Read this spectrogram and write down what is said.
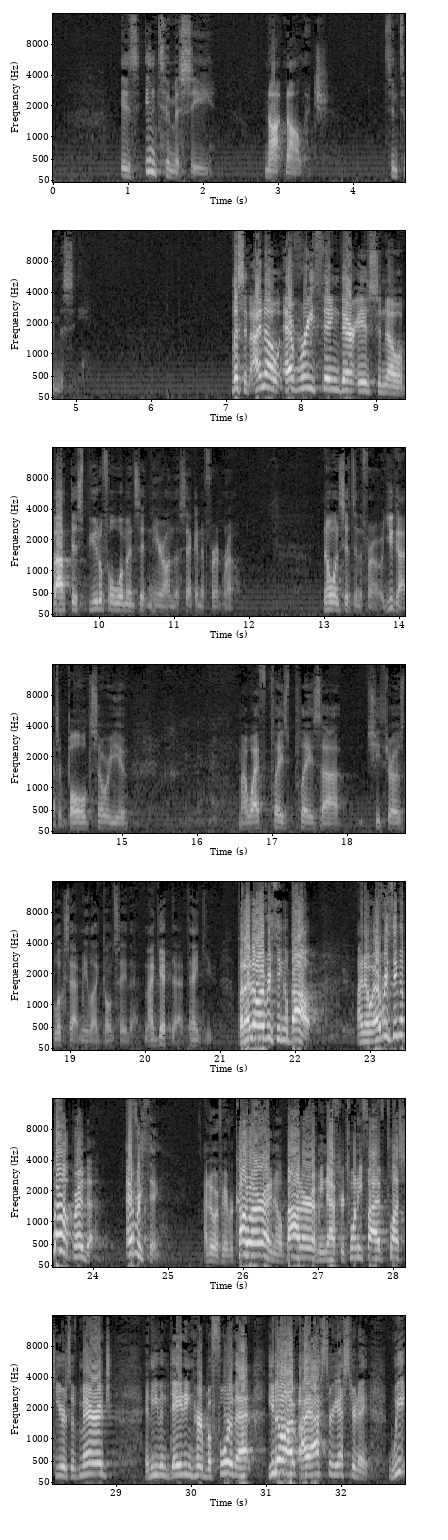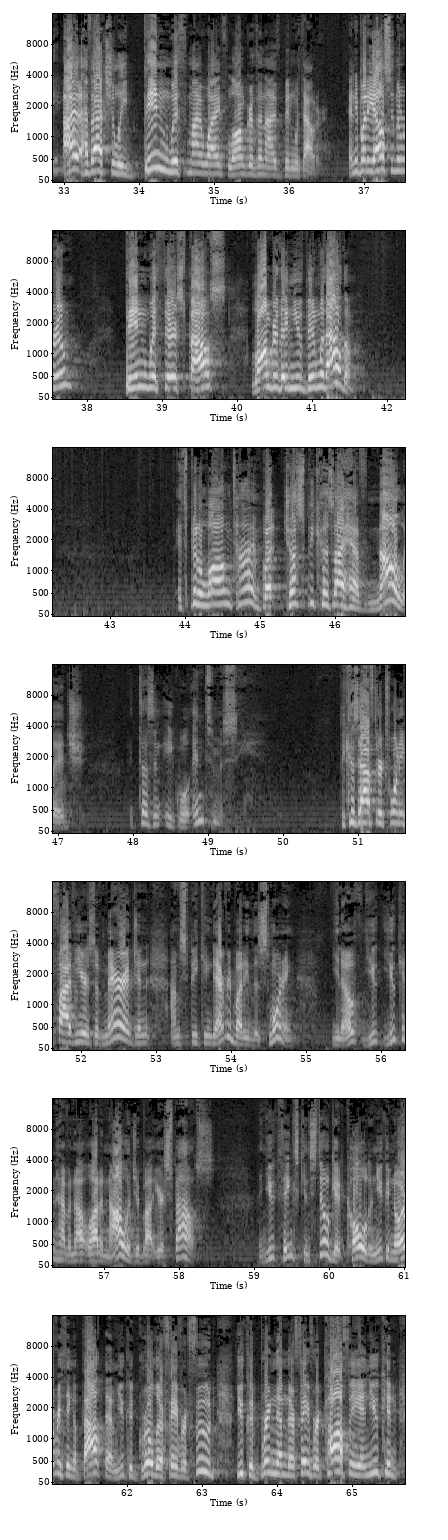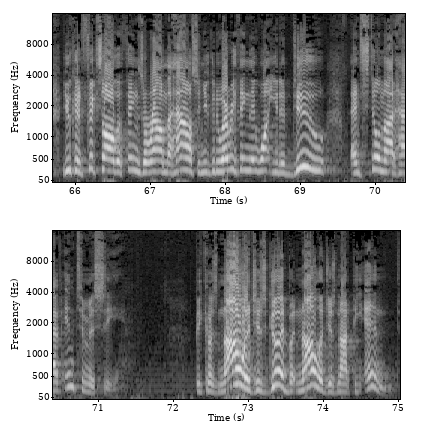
is intimacy, not knowledge. It's intimacy. Listen, I know everything there is to know about this beautiful woman sitting here on the second to front row. No one sits in the front row. You guys are bold, so are you. My wife plays, plays uh, she throws, looks at me like, don't say that. And I get that, thank you. But I know everything about, I know everything about Brenda. Everything. I know her favorite color, I know about her. I mean, after 25 plus years of marriage, and even dating her before that, you know, I, I asked her yesterday, we, I have actually been with my wife longer than I've been without her. Anybody else in the room? Been with their spouse longer than you've been without them? It's been a long time, but just because I have knowledge, it doesn't equal intimacy. Because after 25 years of marriage, and I'm speaking to everybody this morning, you know, you, you can have a lot of knowledge about your spouse. And you, things can still get cold, and you can know everything about them. You could grill their favorite food. You could bring them their favorite coffee, and you can, you can fix all the things around the house, and you can do everything they want you to do and still not have intimacy. Because knowledge is good, but knowledge is not the end.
